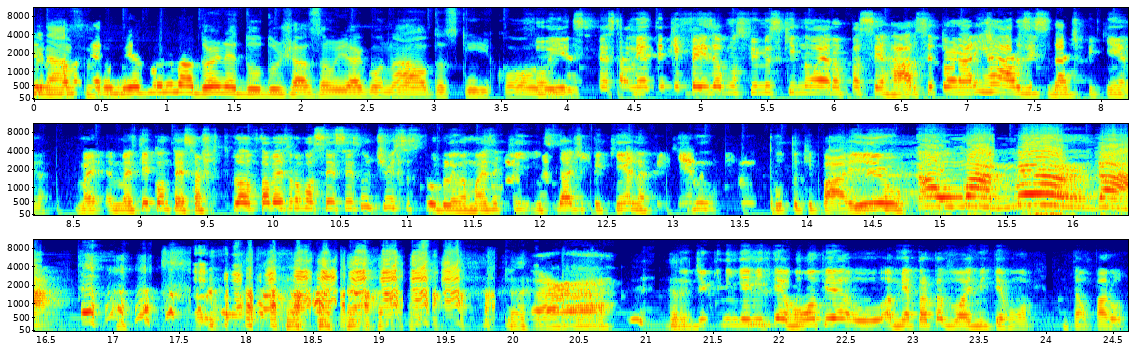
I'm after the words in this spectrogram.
ele usava- graça. era o mesmo animador, né, do, do Jazão e Argonautas, King Kong. Foi esse pensamento que fez alguns filmes que não eram pra ser raros se tornarem raros em cidade pequena. Mas, mas o que acontece? Acho que tal- talvez pra vocês, vocês não tinham esses problemas, mas aqui em cidade pequena, não- puta que pariu. Ah, no dia que ninguém me interrompe, a minha própria voz me interrompe. Então, parou.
